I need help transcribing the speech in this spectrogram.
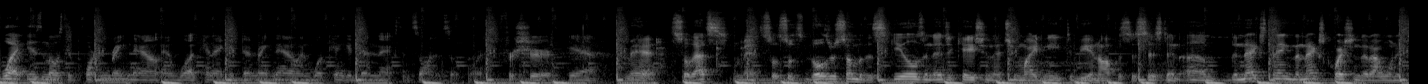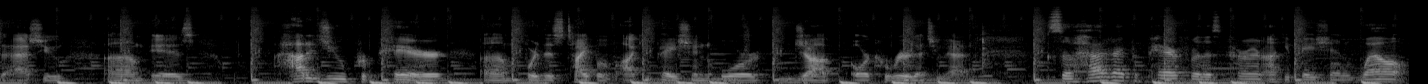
what is most important right now and what can i get done right now and what can get done next and so on and so forth For sure. yeah Man, so that's man. So, so those are some of the skills and education that you might need to be an office assistant. Um, the next thing, the next question that I wanted to ask you um, is, how did you prepare um, for this type of occupation or job or career that you have? So, how did I prepare for this current occupation? Well,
